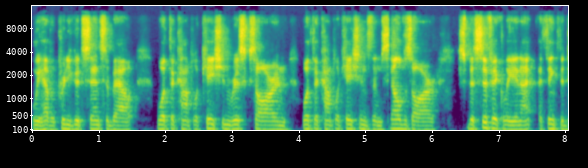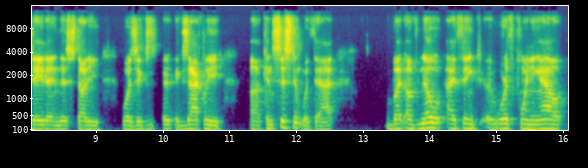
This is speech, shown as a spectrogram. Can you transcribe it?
we have a pretty good sense about what the complication risks are and what the complications themselves are specifically. And I, I think the data in this study was ex- exactly uh, consistent with that. But of note, I think uh, worth pointing out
